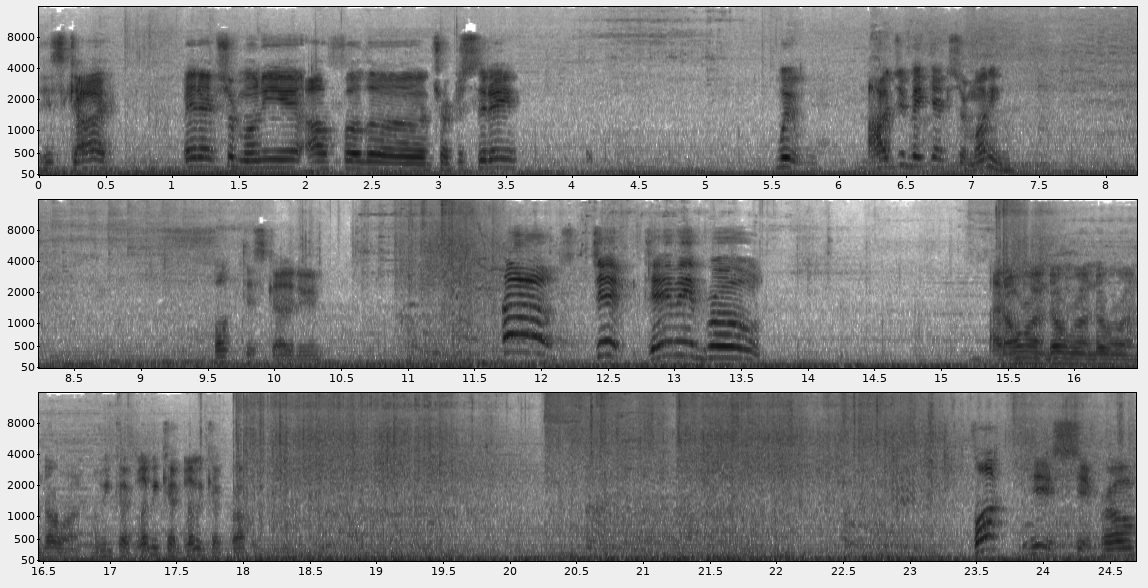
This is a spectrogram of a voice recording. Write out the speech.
This guy made extra money off of the truckers today. Wait, how'd you make extra money? Fuck this guy, dude. Oh, shit! Damn it, bro! I don't run, don't run, don't run, don't run. Let me cook, let me cook, let me cook, bro. Fuck this shit, bro.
